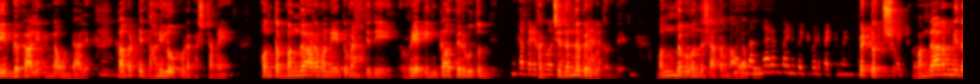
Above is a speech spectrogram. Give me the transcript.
దీర్ఘకాలికంగా ఉండాలి కాబట్టి దానిలో కూడా కష్టమే కొంత బంగారం అనేటువంటిది రేట్ ఇంకా పెరుగుతుంది ఖచ్చితంగా. పెరుగుతుంది వందకు వంద శాతం బాగా. బంగారం పైన పెట్టుబడి పెట్టొచ్చు. బంగారం మీద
